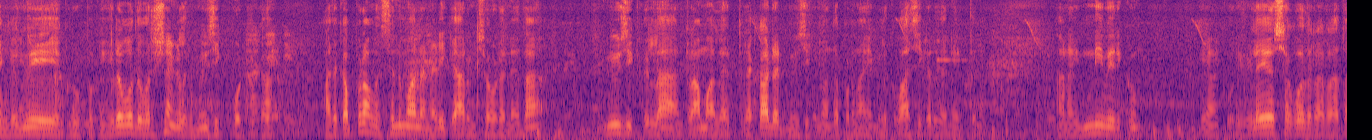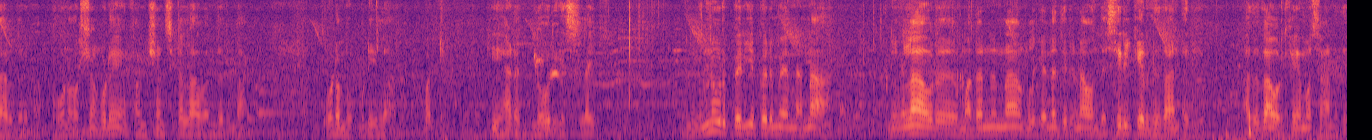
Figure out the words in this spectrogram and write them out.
எங்கள் யுஏஏ குரூப்புக்கு இருபது வருஷம் எங்களுக்கு மியூசிக் போட்டிருக்கா. அதுக்கப்புறம் அவன் சினிமாவில் நடிக்க ஆரம்பித்த உடனே தான் மியூசிக்கெல்லாம் ட்ராமாவில் ரெக்கார்டட் மியூசிக்னு வந்தப்புறம் தான் எங்களுக்கு வாசிக்கிறதை நிறுத்தினான். ஆனால் இன்னி வரைக்கும் எனக்கு ஒரு இளைய சகோதரராக தான் இருந்திருக்கான். போன வருஷம் கூட என் ஃபங்க்ஷன்ஸ்க்கெல்லாம் வந்திருந்தான். உடம்பு முடியல. But he had a glorious life எனக்கு இன்னொரு பெரிய பெருமை என்னென்னா நீங்களாம் ஒரு மதன்னுன்னா உங்களுக்கு என்ன தெரியும்னா அந்த சிரிக்கிறது தான் தெரியும். அதுதான் ஒரு ஃபேமஸ் ஆனது.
